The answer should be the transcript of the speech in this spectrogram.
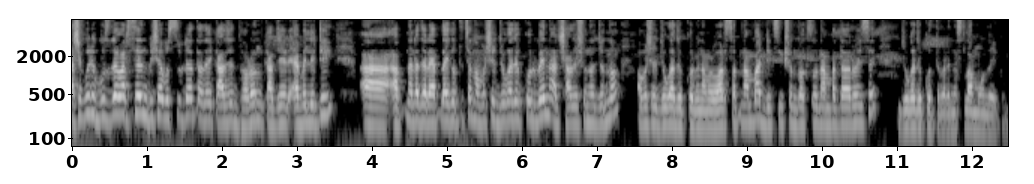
আশা করি বুঝতে পারছেন বিষয়বস্তুটা, তাদের কাজের ধরন, কাজের অ্যাবিলিটি আপনারা যারা অ্যাপ্লাই করতে চান অবশ্যই যোগাযোগ করবেন আর সাজেশনের জন্য অবশ্যই যোগাযোগ করবেন। আমার হোয়াটসঅ্যাপ নাম্বার ডিসক্রিপশন বক্সও নাম্বার দেওয়া রয়েছে। যোগাযোগ করতে পারেন। আসসালামু আলাইকুম।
